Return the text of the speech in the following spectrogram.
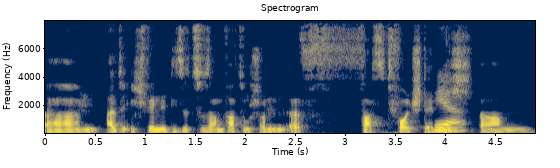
Ähm, also ich finde diese Zusammenfassung schon äh, fast vollständig. Ähm,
